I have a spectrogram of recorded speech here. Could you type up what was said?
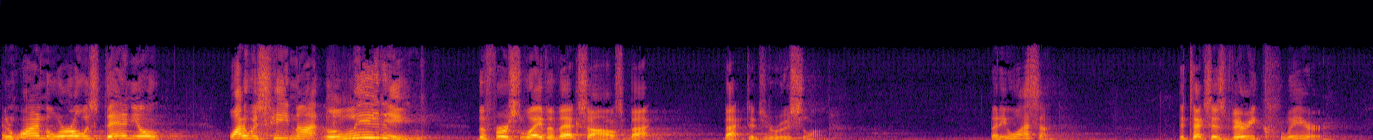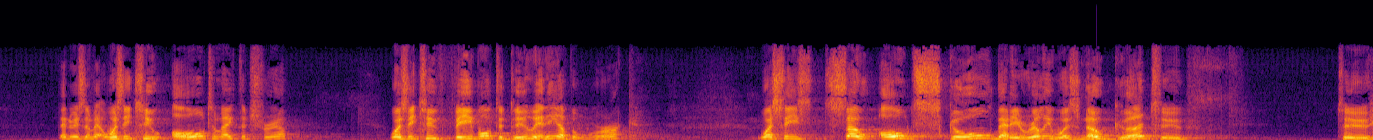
And why in the world was Daniel, why was he not leading the first wave of exiles back, back to Jerusalem? But he wasn't. The text is very clear. That was, was he too old to make the trip? Was he too feeble to do any of the work? Was he so old school that he really was no good to, to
